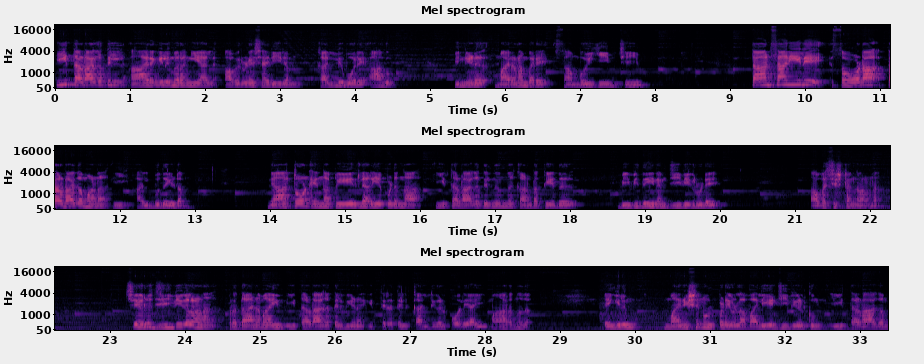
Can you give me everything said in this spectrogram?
ഈ തടാകത്തിൽ ആരെങ്കിലും ഇറങ്ങിയാൽ അവരുടെ ശരീരം കല്ലുപോലെ ആകും. പിന്നീട് മരണം വരെ സംഭവിക്കുകയും ചെയ്യും. ടാൻസാനിയയിലെ സോഡ തടാകമാണ് ഈ അത്ഭുത ഇടം. നാട്രോൺ എന്ന പേരിൽ അറിയപ്പെടുന്ന ഈ തടാകത്തിൽ നിന്ന് കണ്ടെത്തിയത് വിവിധ ഇനം ജീവികളുടെ അവശിഷ്ടങ്ങളാണ്. ചെറുജീവികളാണ് പ്രധാനമായും ഈ തടാകത്തിൽ വീണ് ഇത്തരത്തിൽ കല്ലുകൾ പോലെയായി മാറുന്നത്. എങ്കിലും മനുഷ്യൻ ഉൾപ്പെടെയുള്ള വലിയ ജീവികൾക്കും ഈ തടാകം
